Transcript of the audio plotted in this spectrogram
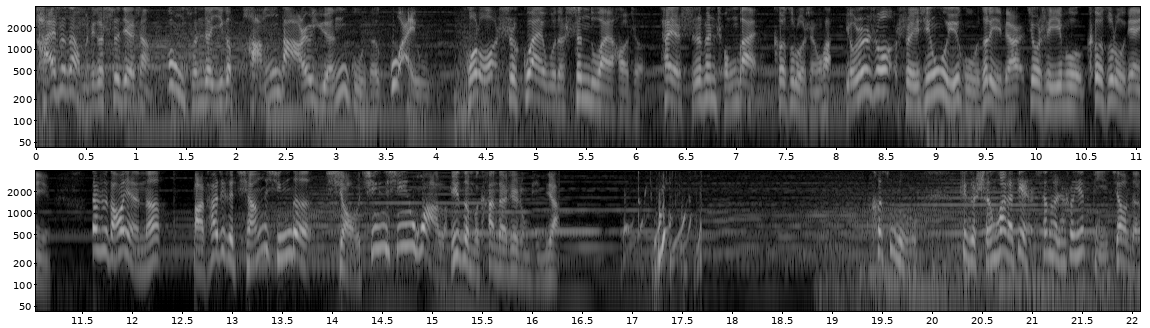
还是在我们这个世界上共存着一个庞大而远古的怪物。陀螺是怪物的深度爱好者，他也十分崇拜克苏鲁神话。有人说，《水形物语》骨子里边就是一部克苏鲁电影。但是导演呢，把他这个强行的小清新化了，你怎么看待这种评价？克苏鲁这个神话的电影相对来说也比较的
